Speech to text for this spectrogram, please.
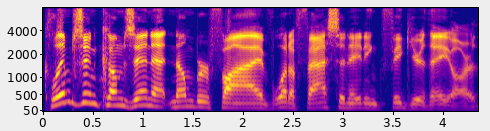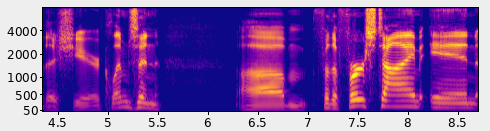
Clemson comes in at number five. What a fascinating figure they are this year. Clemson, um, for the first time in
